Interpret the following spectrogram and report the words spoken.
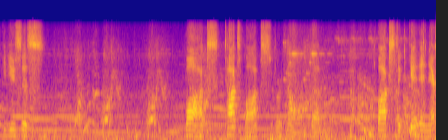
You can use this box, tox box, or no, the box to get in there.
